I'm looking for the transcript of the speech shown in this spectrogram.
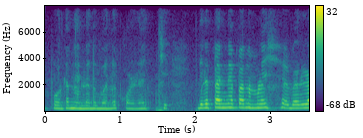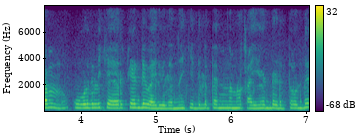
ഉപ്പോട്ട് നല്ലതുപോലെ കുഴച്ച്. ഇതിൽ തന്നെ ഇപ്പം നമ്മൾ വെള്ളം കൂടുതൽ ചേർക്കേണ്ടി വരില്ല എന്ന് വെച്ചാൽ ഇതിൽ തന്നെ നമ്മൾ കൈ കൊണ്ട് എടുത്തുകൊണ്ട്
